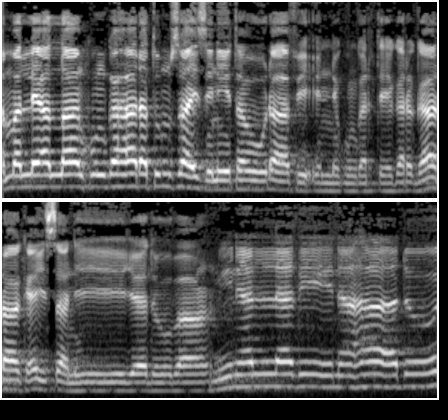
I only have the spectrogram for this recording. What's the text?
ammallee allahan kun gahaadha tumsaa isinii ta'uudhaaf inni kun gartee gargaaraa keeysanii jee duuba من الذين هادوا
